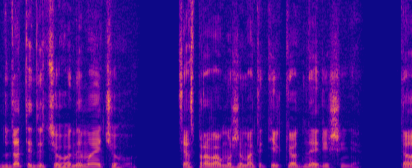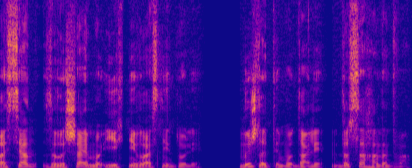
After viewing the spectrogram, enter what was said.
Додати до цього немає чого. Ця справа може мати тільки одне рішення таласян залишаємо їхній власній долі. Ми ж летимо далі до Сагана 2.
